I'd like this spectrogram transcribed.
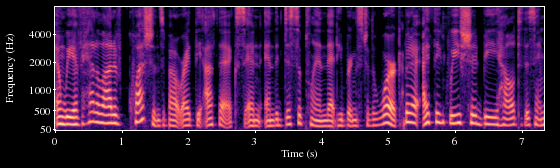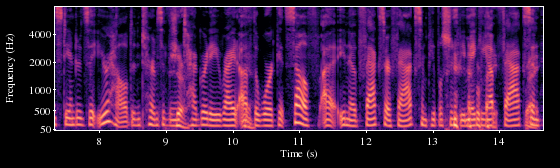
And we have had a lot of questions about right the ethics and and the discipline that he brings to the work. But I, I think we should be held to the same standards that you're held in terms of the sure. integrity right of yeah. the work itself. Uh, you know, facts are facts, and people shouldn't be making right. up facts. Right. And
